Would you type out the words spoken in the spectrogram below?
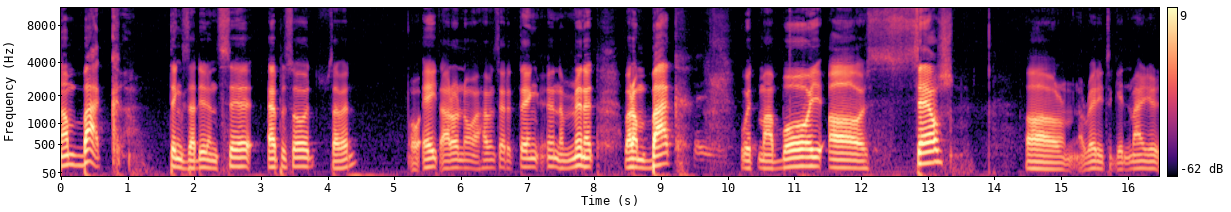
And I'm back. Things I didn't say, episode seven or eight. I don't know. I haven't said a thing in a minute, but I'm back with my boy uh Serge. Um, ready to get married,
